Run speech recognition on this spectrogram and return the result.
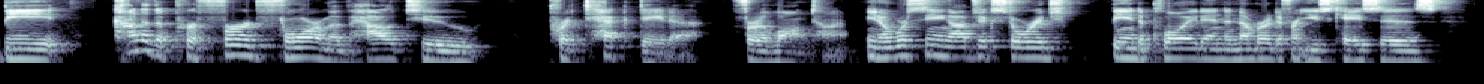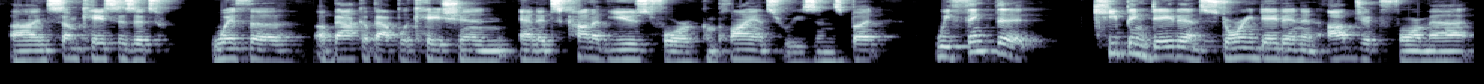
be kind of the preferred form of how to protect data for a long time. You know, we're seeing object storage being deployed in a number of different use cases. Uh, in some cases, it's with a, a backup application and it's kind of used for compliance reasons. But we think that keeping data and storing data in an object format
